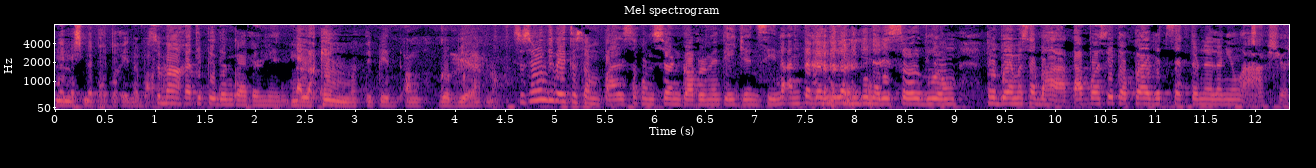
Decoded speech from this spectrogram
na mas mapapakinabangan. So mga katipid ng government. Malaking matipid ang gobyerno. So sir, hindi ba ito sampal sa concerned government agency na ang tagal nilang hindi na-resolve yung problema sa baha, tapos ito private sector na lang yung action?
